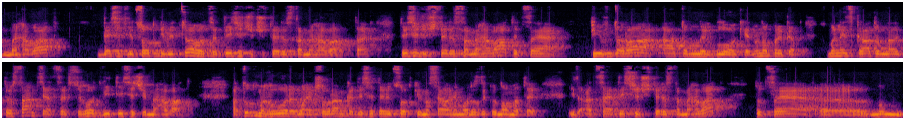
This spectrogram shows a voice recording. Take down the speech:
мегаватт. 10% від цього це 1400 мегаватт. Так, 1400 МВт – це півтора атомних блоки. Ну, наприклад, Хмельницька атомна електростанція це всього 2000 мегаватт. А тут ми говоримо, якщо в рамках 10% населення може зекономити, і- а це 1400 мегаватт, то це е, ну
